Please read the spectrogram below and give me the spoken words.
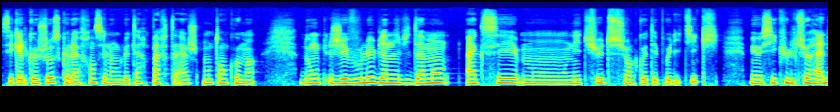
C'est quelque chose que la France et l'Angleterre partagent, ont en commun. Donc j'ai voulu bien évidemment axer mon étude sur le côté politique, mais aussi culturel,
